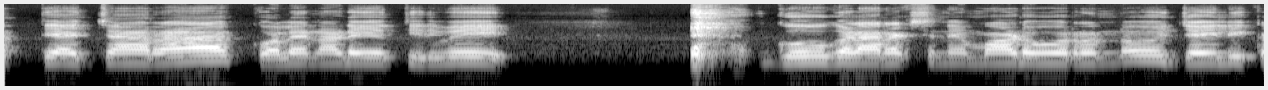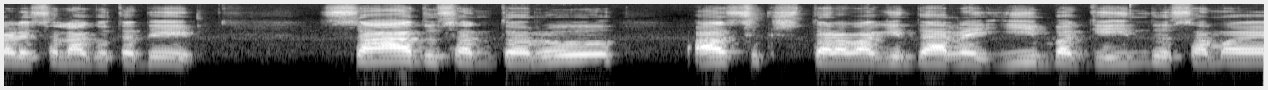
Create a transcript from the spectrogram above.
ಅತ್ಯಾಚಾರ, ಕೊಲೆ ನಡೆಯುತ್ತಿವೆ. ಗೋವುಗಳ ರಕ್ಷಣೆ ಮಾಡುವವರನ್ನು ಜೈಲಿಗೆ ಕಳಿಸಲಾಗುತ್ತದೆ ಸಾಧು ಸಂತರು ಅಸುಕ್ಷಿತರವಾಗಿದ್ದಾರೆ ಈ ಬಗ್ಗೆ ಹಿಂದೂ ಸಮಯ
